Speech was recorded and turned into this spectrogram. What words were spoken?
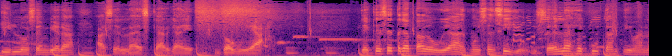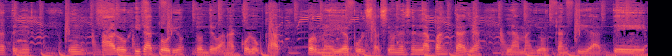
y los enviará a hacer la descarga de WA. ¿De qué se trata WA? Es muy sencillo, ustedes la ejecutan y van a tener un aro giratorio donde van a colocar por medio de pulsaciones en la pantalla la mayor cantidad de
